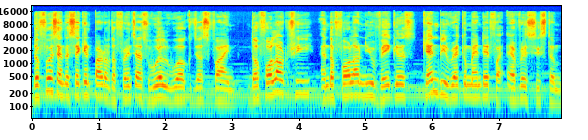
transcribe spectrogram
the first and the second part of the franchise will work just fine. The Fallout 3 and the Fallout New Vegas can be recommended for every system,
